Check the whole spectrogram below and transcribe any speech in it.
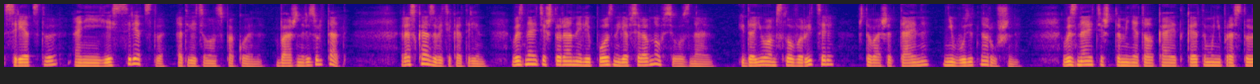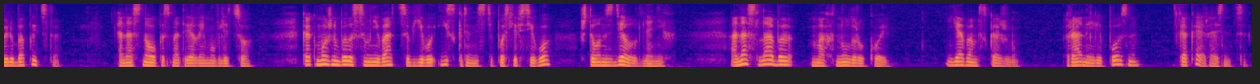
«Средства, они и есть средства», — ответил он спокойно. «Важный результат. Рассказывайте, Катрин. Вы знаете, что рано или поздно я все равно все узнаю. И даю вам слово рыцаря, что ваша тайна не будет нарушена. Вы знаете, что меня толкает к этому непростое любопытство». Она снова посмотрела ему в лицо. Как можно было сомневаться в его искренности после всего, что он сделал для них? Она слабо махнула рукой. Я вам скажу. Рано или поздно, какая разница?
